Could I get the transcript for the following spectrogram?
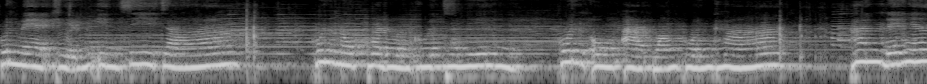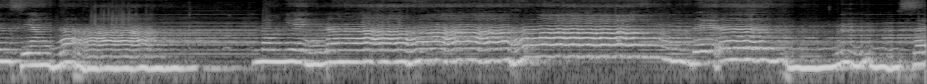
คุณแม่เข็มอินซี่จ้า คุณนกพดลโคชลิน คุณองค์อาจหวังผลค่ะท่านได้ยินเสียงค่ะน้องเย่งนางเดินใส่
